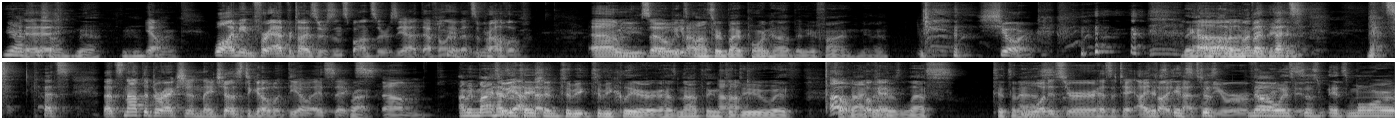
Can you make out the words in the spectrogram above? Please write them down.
yeah, for uh, some. Yeah. Mhm. yeah. Right. well i mean for advertisers and sponsors yeah definitely Sure, that's a yeah. problem Well, um, you, so you you get know sponsored by Pornhub and you're fine. You know. sure They got a lot of Uh, money, but man. that's that's that's that's not the direction they chose to go with DOA six. Um, I mean, my So, yeah, hesitation to be to be clear has nothing Uh-huh. to do with the oh, fact that okay. there's less tits and ass. What is your hesitation? I It's- thought it's that's just- what you were referring to. no it's to. just it's more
